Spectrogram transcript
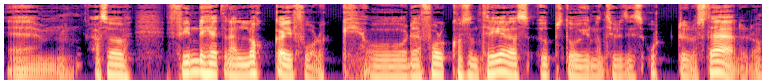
Eh, alltså fyndigheterna lockar ju folk och där folk koncentreras uppstår ju naturligtvis orter och städer då.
